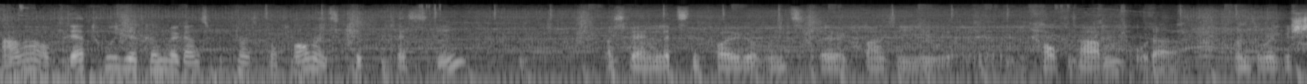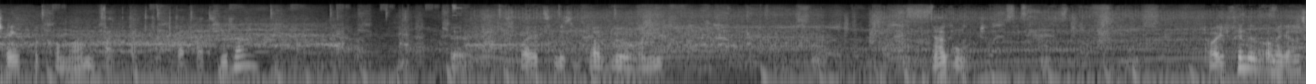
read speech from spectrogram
Aber auf der Tour hier können wir ganz gut mal das Performance-Kit testen. Was wir in der letzten Folge uns äh, quasi äh, gekauft haben oder von Zoe geschenkt bekommen haben. Was, was, was, was hier lang? Okay, das war jetzt ein bisschen verwirrend. Na gut. Aber ich finde es auch eine ganz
